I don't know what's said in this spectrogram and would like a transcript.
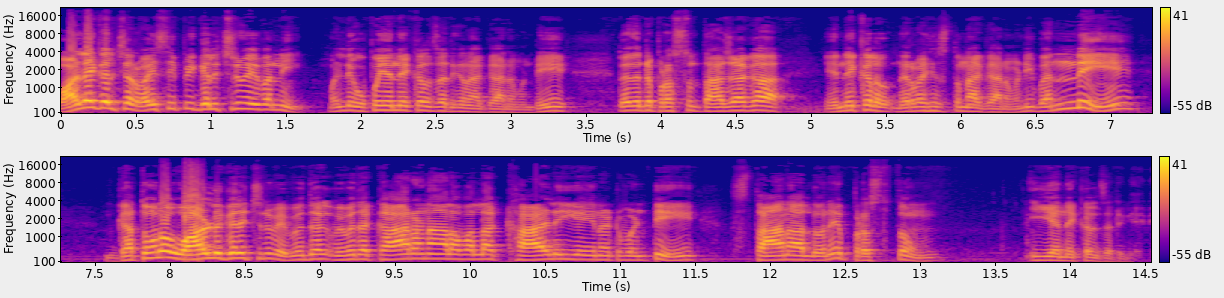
వాళ్ళే గెలిచారు. వైసీపీ గెలిచినవి ఇవన్నీ. మళ్ళీ ఉప ఎన్నికలు జరిగినా కానివ్వండి లేదంటే ప్రస్తుతం తాజాగా ఎన్నికలు నిర్వహిస్తున్నా కానివ్వండి ఇవన్నీ గతంలో వాళ్ళు గెలిచిన వివిధ వివిధ కారణాల వల్ల ఖాళీ అయినటువంటి స్థానాల్లోనే ప్రస్తుతం ఈ ఎన్నికలు జరిగాయి.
